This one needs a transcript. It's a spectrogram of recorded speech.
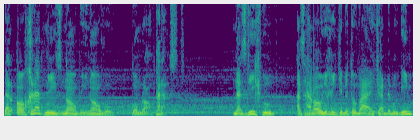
در آخرت نیز نابینا و گمراهتر است. نزدیک بود از حقایقی که به تو وحی کرده بودیم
